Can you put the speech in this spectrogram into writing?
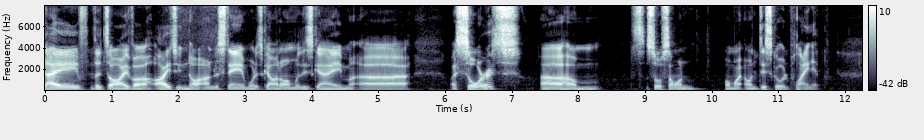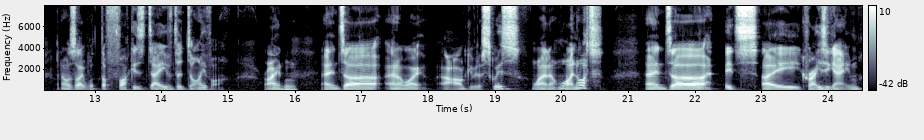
Dave the Diver. I do not understand what is going on with this game. Uh, I saw it. Um, saw someone on my on Discord playing it, and I was like, "What the fuck is Dave the Diver?" Right? And uh, and I'm like, oh, "I'll give it a squiz. Why not? Why not?" And uh, it's a crazy game.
